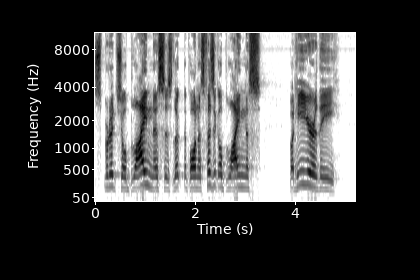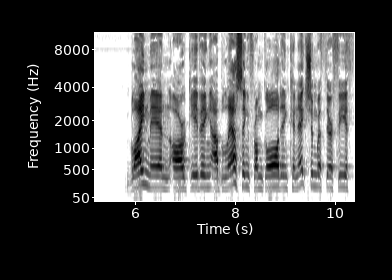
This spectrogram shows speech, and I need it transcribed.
spiritual blindness is looked upon as physical blindness, but here the Blind men are giving a blessing from God in connection with their faith.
